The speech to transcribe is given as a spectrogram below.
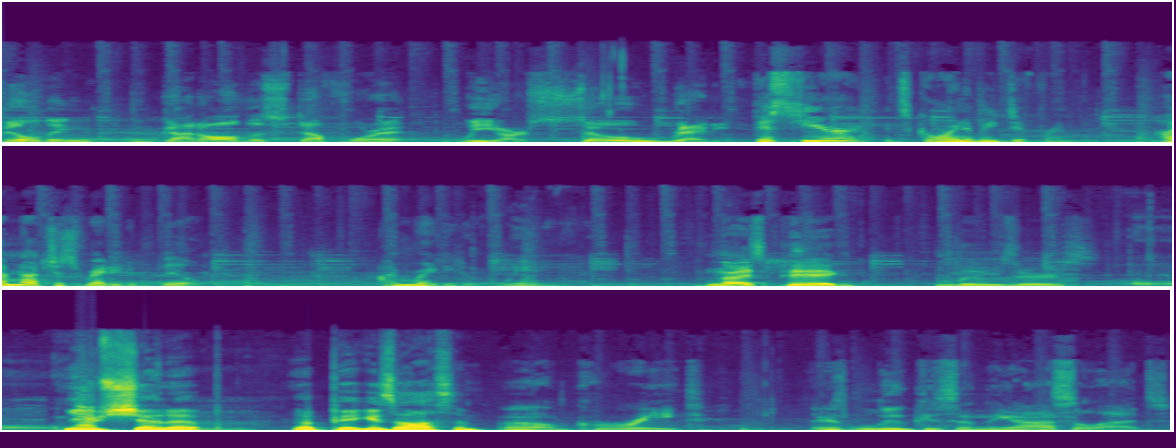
building? We've got all the stuff for it. We are so ready. This year, it's going to be different. I'm not just ready to build. I'm ready to win. Nice pig, losers. You shut up! That pig is awesome. Oh, great. There's Lucas and the Ocelots.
